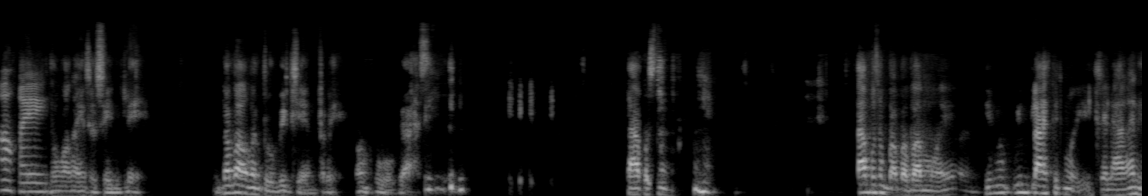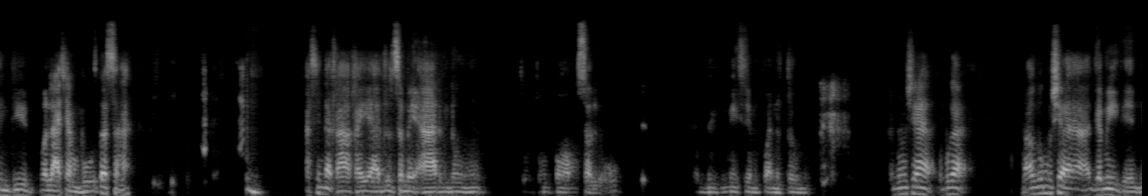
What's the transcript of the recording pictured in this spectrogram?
Okay. Doon ka ngayon sa simple. Babaw ng tubig, siyempre. Panghugas. Tapos, nung- tapos ang bababa mo ngayon, yung, yung plastic mo, eh, kailangan hindi, wala siyang butas, ha? Kasi nakakaya dun sa may-ari nung tutungtong ako sa loob. Nag-inisip pa na ito. Ano siya, kumbaga, bago mo siya gamitin,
